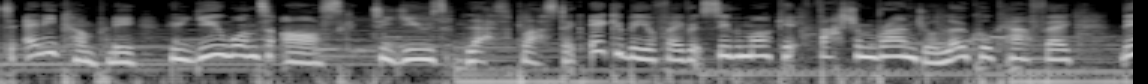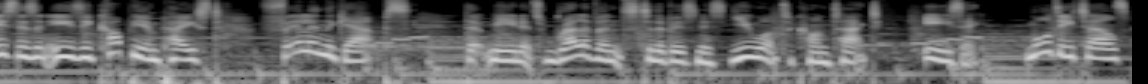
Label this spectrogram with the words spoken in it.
to any company who you want to ask to use less plastic. It could be your favourite supermarket, fashion brand, your local cafe. This is an easy copy and paste, fill in the gaps that mean it's relevant to the business you want to contact. Easy. More details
